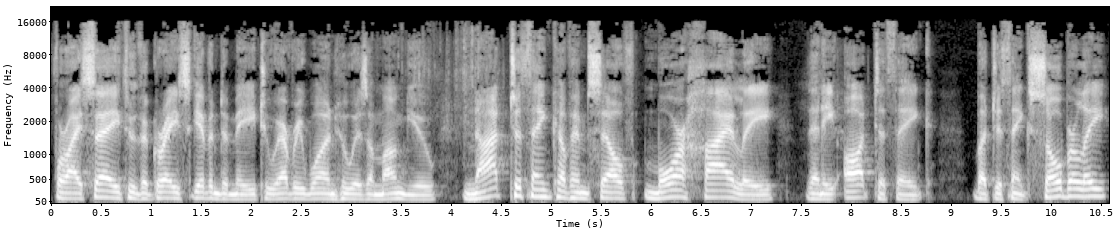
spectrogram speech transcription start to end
For I say, through the grace given to me, to everyone who is among you, not to think of himself more highly than he ought to think, but to think soberly,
